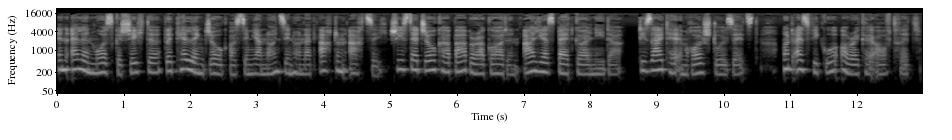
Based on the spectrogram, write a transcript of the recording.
In Alan Moores Geschichte The Killing Joke aus dem Jahr 1988 schießt der Joker Barbara Gordon alias Batgirl nieder die seither im Rollstuhl sitzt und als Figur Oracle auftritt.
